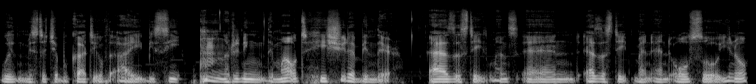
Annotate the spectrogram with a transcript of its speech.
with Mr. Chebukati of the IEBC reading them out, he should have been there as a statement and as a statement and also you know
